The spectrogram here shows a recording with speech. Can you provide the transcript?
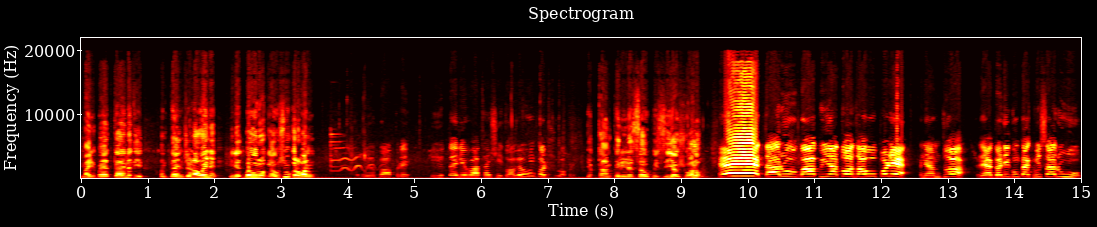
મારી પાસે કાંઈ નથી. અને ત્રણ જણા હોય ને એને બહુ રોકે. હવે શું કરવાનું? અરે બાપ રે એ તારી વાત હશે તો હવે શું કરશું આપણે? એક કામ કરીને જાઉં પછી જઈ આવશું. હાલો. એ તારું બાપ અહીંયા તો જવું પડે. અને આમ જો રે ઘડી હું કાંઈક વિચારું.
